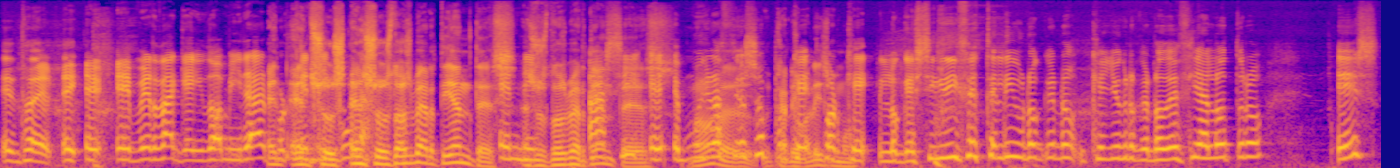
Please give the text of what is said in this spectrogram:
Entonces, eh, eh, es verdad que he ido a mirar En, porque en sus, ninguna- en sus dos vertientes. En, sus dos Ah, sí, vertientes. es- muy ¿no? gracioso porque, porque lo que sí dice este libro que, no, que yo creo que no decía el otro es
